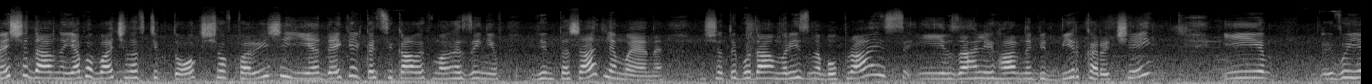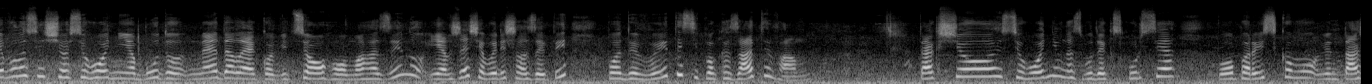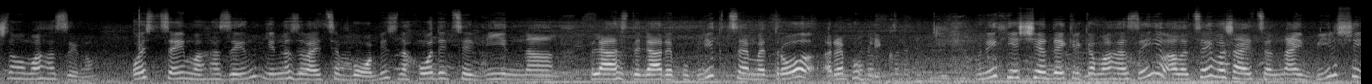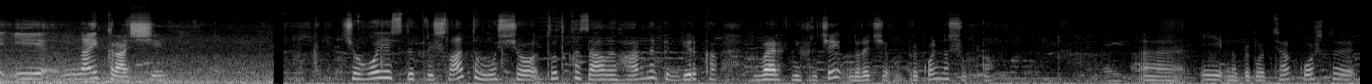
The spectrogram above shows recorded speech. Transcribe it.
Нещодавно я побачила в TikTok, що в Парижі є декілька цікавих магазинів вінтажа для мене. Що типу там reasonable price і взагалі гарна підбірка речей. І виявилося, що сьогодні я буду недалеко від цього магазину, і я вже ще вирішила зайти, подивитись і показати вам. Так що сьогодні в нас буде екскурсія по паризькому вінтажному магазину. Ось цей магазин, він називається Бобі. Знаходиться він на пляж де ля Републік, це метро Републік. В них є ще декілька магазинів, але цей вважається найбільший і найкращий. Чого я сюди прийшла? Тому що тут казали гарна підбірка верхніх речей. До речі, прикольна шубка. Е, і, наприклад, ця коштує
